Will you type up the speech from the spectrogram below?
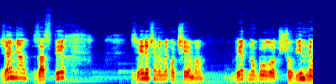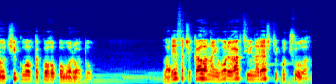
Женя застиг з виряченими очима. Видно було, що він не очікував такого повороту. Лариса чекала на його реакцію і нарешті почула.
